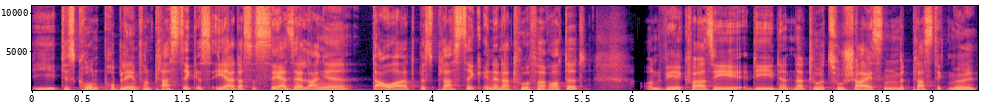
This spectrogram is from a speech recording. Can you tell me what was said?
die, das Grundproblem von Plastik ist eher, dass es sehr, sehr lange dauert, bis Plastik in der Natur verrottet und wir quasi die Natur zuscheißen mit Plastikmüll.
